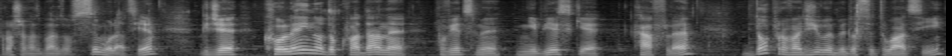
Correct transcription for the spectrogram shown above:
proszę Was bardzo, symulację, gdzie kolejno dokładane, powiedzmy, niebieskie kafle doprowadziłyby do sytuacji,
